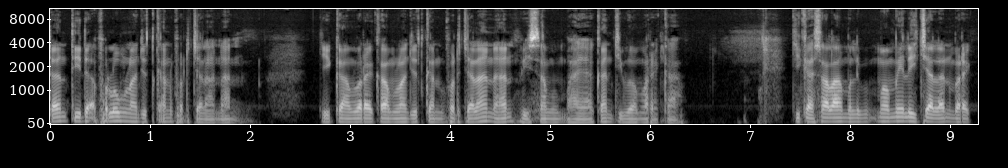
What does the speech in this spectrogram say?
dan tidak perlu melanjutkan perjalanan. Jika mereka melanjutkan perjalanan, bisa membahayakan jiwa mereka. Jika salah memilih jalan mereka,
